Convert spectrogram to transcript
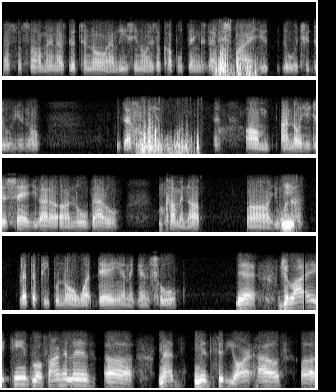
That's what's up, man. That's good to know. At least you know there's a couple things that inspire you to do what you do. You know, definitely. Um, I know you just said you got a, a new battle coming up. Uh, you wanna let the people know what day and against who? Yeah, July 18th, Los Angeles, uh, Mad Mid City Art House uh,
